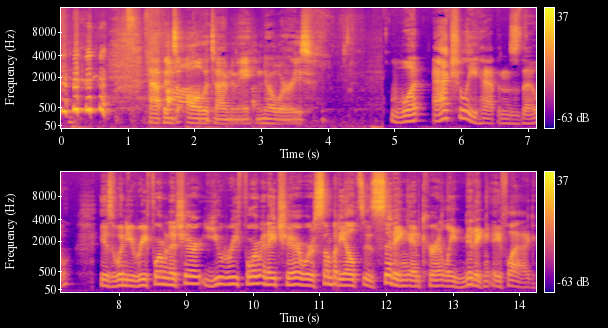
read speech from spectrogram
Happens all the time to me. No worries. What actually happens, though, is when you reform in a chair, you reform in a chair where somebody else is sitting and currently knitting a flag.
